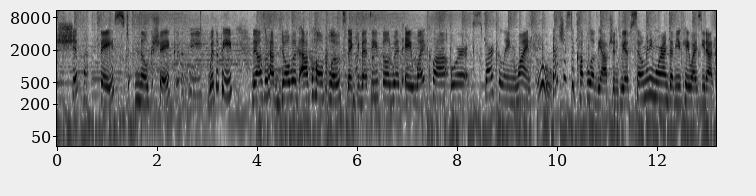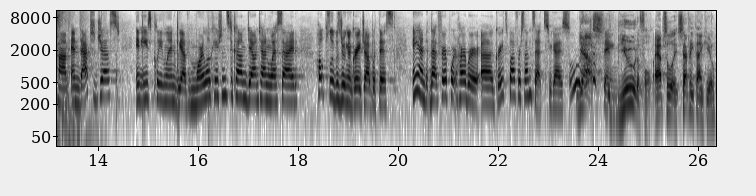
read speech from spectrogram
ship-faced milkshake. With a P. With a P. They also have Dole Whip alcohol floats, thank you Betsy, filled with a White Claw or sparkling wine. Ooh. That's just a couple of the options. We have so many more on WKYC.com, and that's just in East Cleveland. We have more locations to come downtown West Side. Hope Sloop is doing a great job with this. And that Fairport Harbor, uh, great spot for sunsets, you guys. Ooh, yes, interesting. beautiful. Absolutely. Stephanie, thank you.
